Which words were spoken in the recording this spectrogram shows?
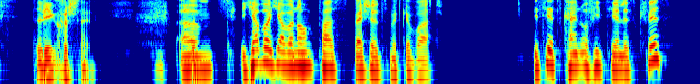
Lego-Stein. Ähm, ich habe euch aber noch ein paar Specials mitgebracht. Ist jetzt kein offizielles Quiz,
